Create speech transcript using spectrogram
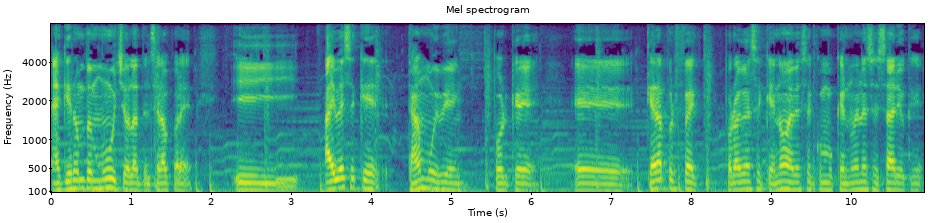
aquí rompe mucho la tercera pared. Y hay veces que está muy bien porque eh, queda perfecto, pero hay veces que no, hay veces como que no es necesario que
